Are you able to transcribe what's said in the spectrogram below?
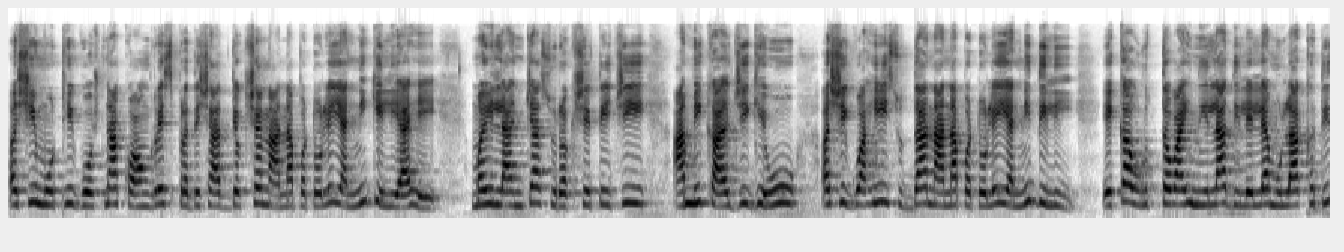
अशी मोठी घोषणा काँग्रेस प्रदेशाध्यक्ष नाना पटोले यांनी केली आहे. महिलांच्या सुरक्षतेची आम्ही काळजी घेऊ अशी ग्वाही सुद्धा नाना पटोले यांनी दिली. एका वृत्तवाहिनीला दिलेल्या मुलाखतीत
